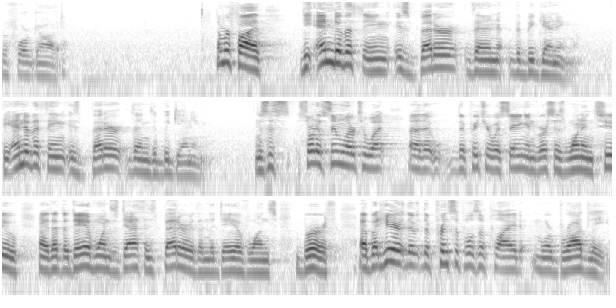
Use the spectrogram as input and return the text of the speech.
before God? Number five, the end of a thing is better than the beginning. The end of a thing is better than the beginning. This is sort of similar to what uh, the, the, preacher was saying in verses 1 and 2 uh, that the day of one's death is better than the day of one's birth. Uh, but here, the, the principles applied more broadly.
